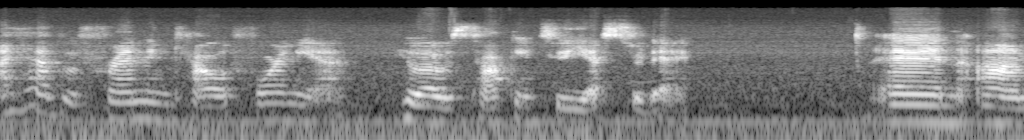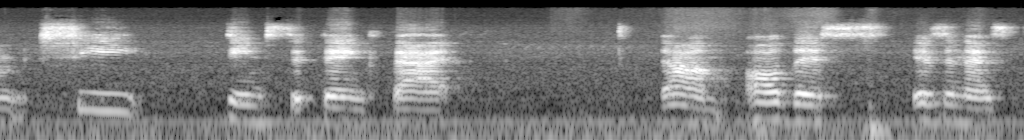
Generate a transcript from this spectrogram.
I have a friend in California who I was talking to yesterday, and um, she seems to think that um, all this isn't as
